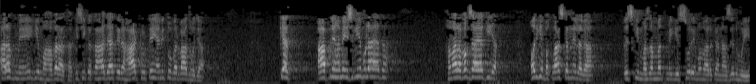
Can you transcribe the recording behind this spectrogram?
عرب میں یہ محاورہ تھا، کسی کا کہا جائے، تیرے ہاتھ ٹوٹیں یعنی تو برباد ہو جا۔ کیا آپ نے ہمیں اس لیے بلایا تھا؟ ہمارا وقت ضائع کیا اور یہ بکواس کرنے لگا تو اس کی مذمت میں یہ سور مبارکہ نازل ہوئی۔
